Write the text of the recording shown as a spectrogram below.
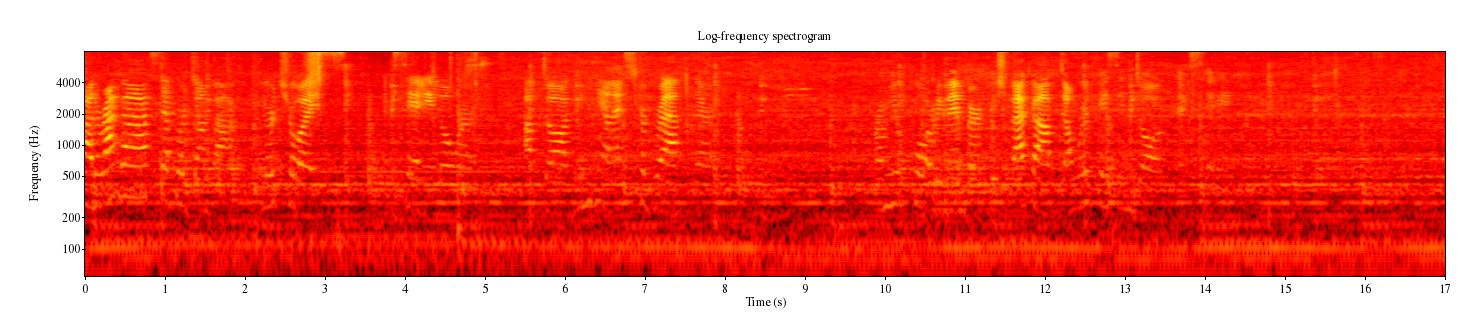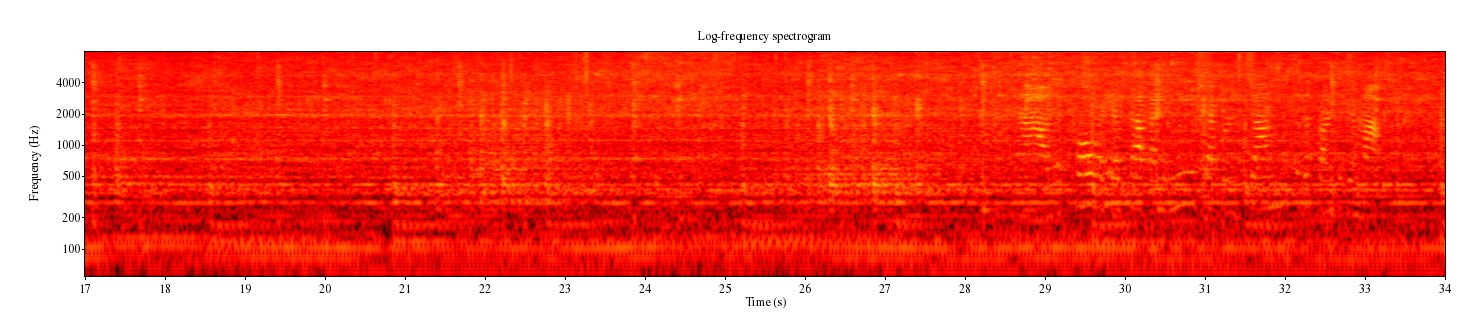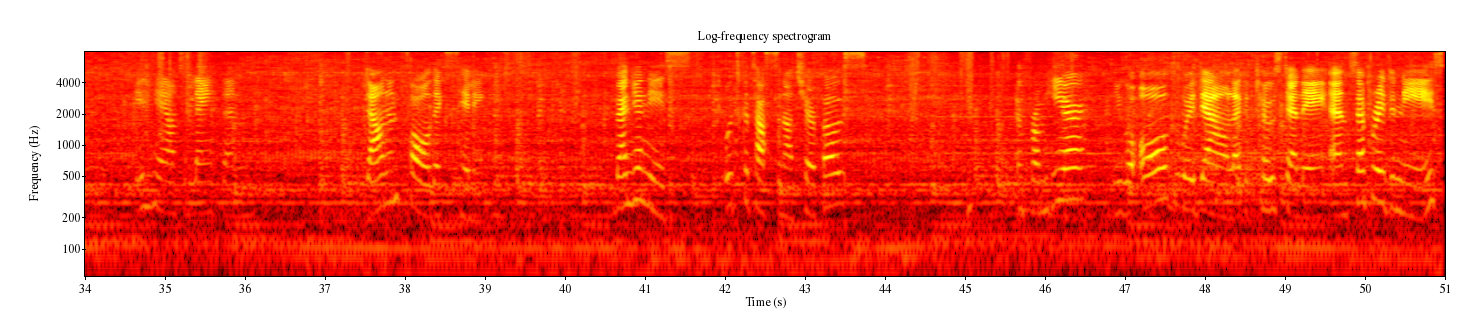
Chaturanga, step or jump back. Your choice. Exhaling, lower. Up dog. Inhale, extra breath there. From your core, remember, push back up, downward facing dog. Exhaling. Now look forward, heels up, and your knees separate. Jump to the front of your mat. Inhale to lengthen. Down and fold, exhaling. Bend your knees. Utkatasana, chair pose. And from here, you go all the way down like a toe standing and separate the knees.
